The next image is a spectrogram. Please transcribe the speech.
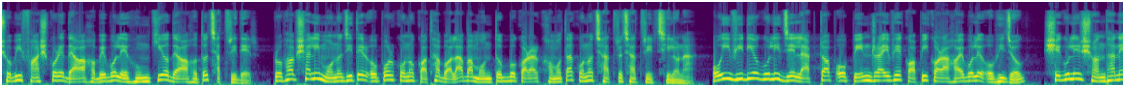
ছবি ফাঁস করে দেওয়া হবে বলে হুমকিও দেওয়া হতো ছাত্রীদের। প্রভাবশালী মনোজিতের ওপর কোনো কথা বলা বা মন্তব্য করার ক্ষমতা কোনো ছাত্রছাত্রীর ছিল না। ওই ভিডিওগুলি যে ল্যাপটপ ও পেন ড্রাইভে কপি করা হয় বলে অভিযোগ, সেগুলির সন্ধানে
